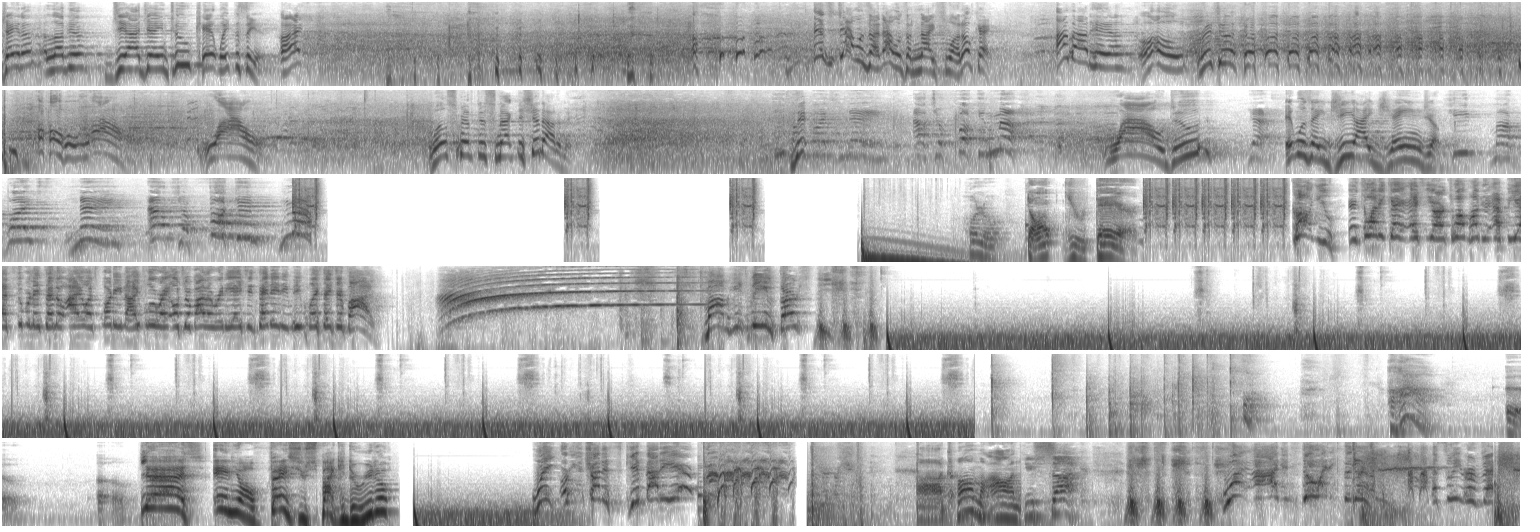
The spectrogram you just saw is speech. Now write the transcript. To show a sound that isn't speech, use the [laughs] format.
Jada, I love you. G.I. Jane 2, can't wait to see it. All right? [laughs] It's, that, was a, that was a nice one. Okay. I'm out here. Uh oh, Richard. [laughs] oh, wow. Wow. Will Smith just smacked the shit out of me. Keep my wife's name out your fucking mouth. Wow, dude. Yes. It was a G.I. Jane jump. Keep my wife's name out your fucking mouth. Hello. Don't you dare. You in 20K HDR 1200 FPS Super Nintendo iOS 49 Blu-ray Ultraviolet Radiation 1080p PlayStation 5. Ah! Mom, he's being thirsty. Oh. Uh-oh. Yes! In your face, you spiky Dorito! Wait, are you trying to skip out of here? [laughs] Ah, come on. You suck. What? I didn't do anything. A [laughs] sweet revenge.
